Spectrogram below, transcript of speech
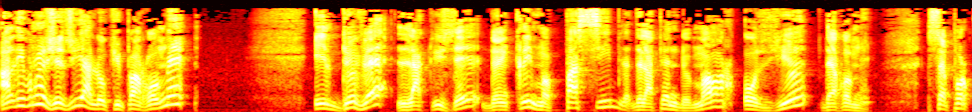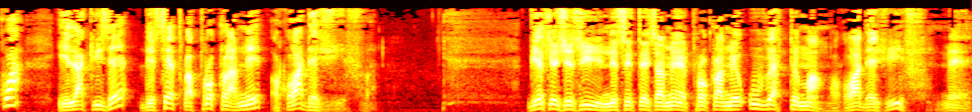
En livrant Jésus à l'occupant romain, il devait l'accuser d'un crime passible de la peine de mort aux yeux des Romains. C'est pourquoi il l'accusait de s'être proclamé roi des Juifs. Bien que Jésus ne s'était jamais proclamé ouvertement roi des Juifs, mais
